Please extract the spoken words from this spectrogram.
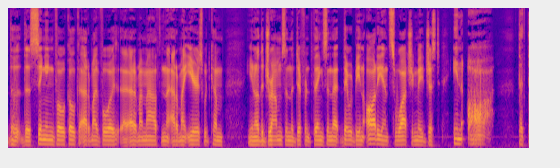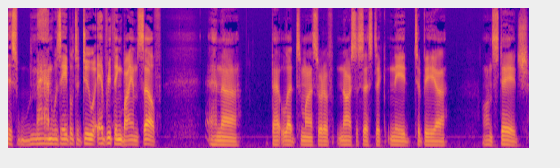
the the singing vocal out of my voice, out of my mouth, and out of my ears would come, you know, the drums and the different things, and that there would be an audience watching me just in awe that this man was able to do everything by himself, and uh, that led to my sort of narcissistic need to be uh, on stage.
